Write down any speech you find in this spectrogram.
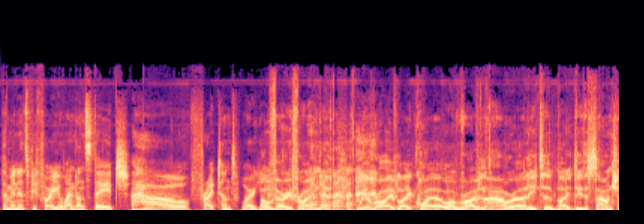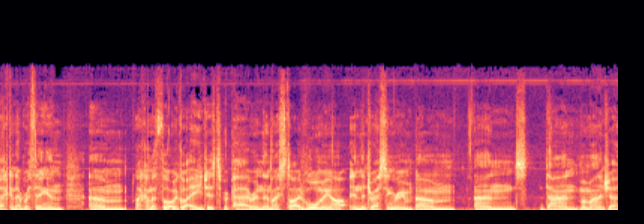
the minutes before you went on stage, how frightened were you? Oh, very frightened. Yeah, we arrived like quite a, well, arrived an hour early to like do the sound check and everything, and um, I kind of thought we got ages to prepare, and then I started warming up in the dressing room. Um, and Dan, my manager,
